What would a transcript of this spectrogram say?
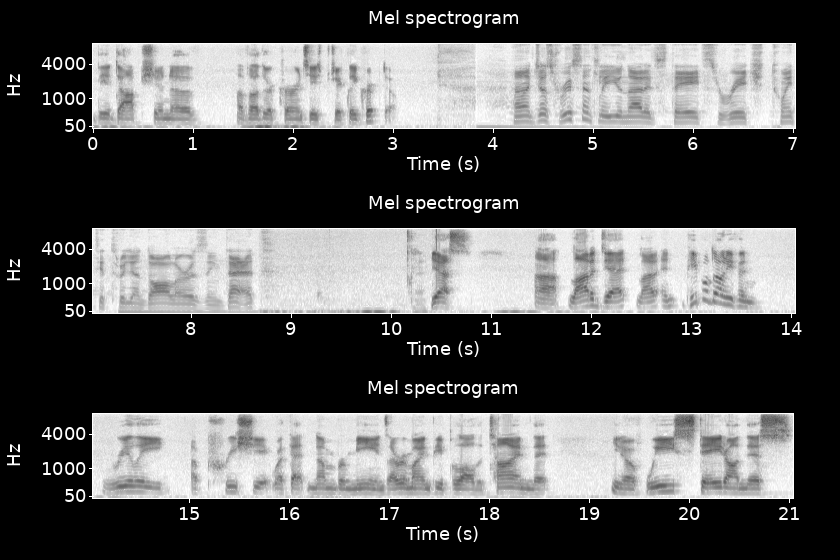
the adoption of, of other currencies, particularly crypto. Uh, just recently, United States reached $20 trillion in debt. Yes, a uh, lot of debt, lot, of, and people don't even really appreciate what that number means. I remind people all the time that, you know, if we stayed on this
